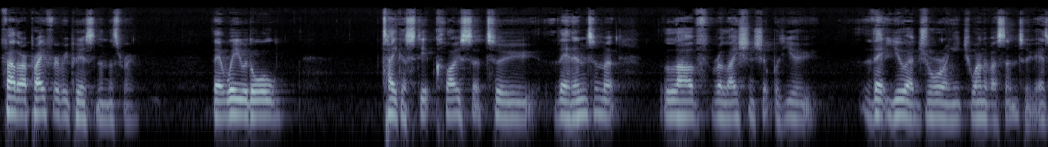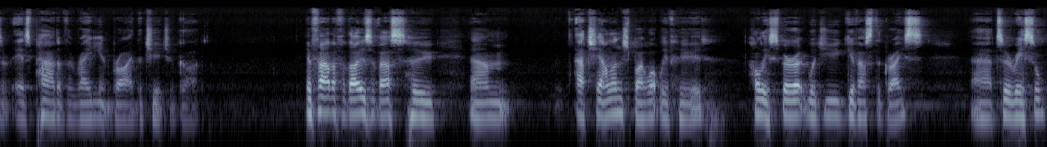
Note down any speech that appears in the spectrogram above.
Father, I pray for every person in this room. that we would all take a step closer to that intimate love relationship with you that you are drawing each one of us into as, as part of the radiant bride, the church of God. And Father, for those of us who um, are challenged by what we've heard, Holy Spirit, would you give us the grace uh, to wrestle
